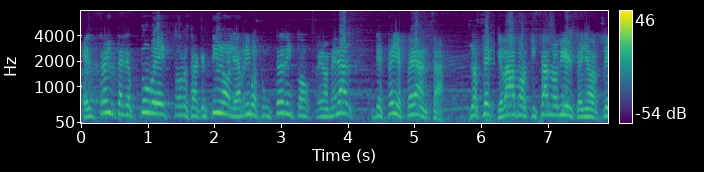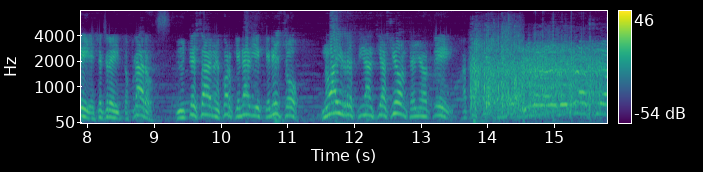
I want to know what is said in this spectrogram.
El 30 de octubre todos los argentinos le abrimos un crédito fenomenal de fe y esperanza. Yo sé que va a amortizarlo bien, señor, sí, ese crédito, claro. Y usted sabe mejor que nadie que en eso no hay refinanciación, señor, sí. ¡Viva la democracia!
